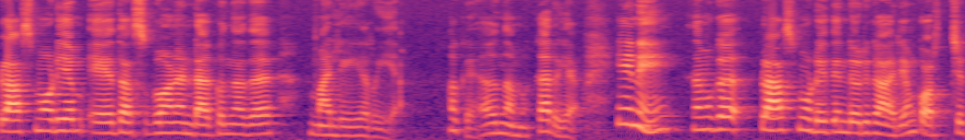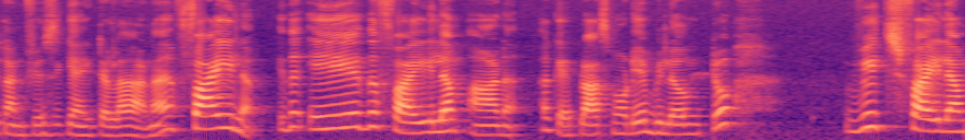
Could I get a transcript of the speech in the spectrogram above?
പ്ലാസ്മോഡിയം ഏത് അസുഖമാണ് ഉണ്ടാക്കുന്നത്? മലേറിയ ഓക്കെ അത് നമുക്കറിയാം. ഇനി നമുക്ക് പ്ലാസ്മോഡിയത്തിന്റെ ഒരു കാര്യം കുറച്ച് കൺഫ്യൂസിങ് ആയിട്ടുള്ളതാണ്. ഫൈലം ഇത് ഏത് ഫൈലം ആണ്? Okay plasmodium belong to which phylum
